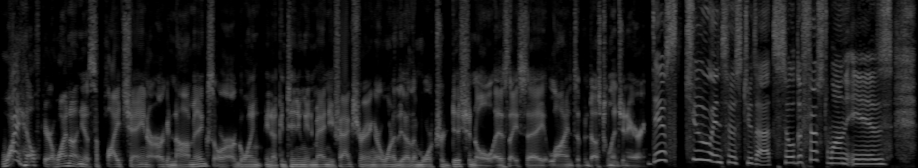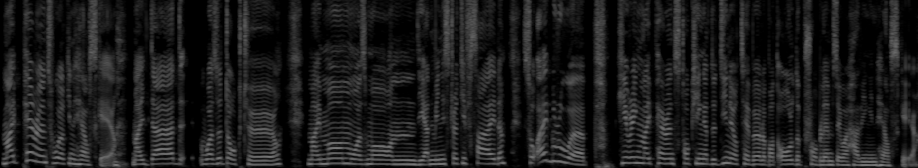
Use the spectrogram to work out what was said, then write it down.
why healthcare? Why not, you know, supply chain or ergonomics or, or going, you know, continuing in manufacturing or one of the other more traditional, as they say, lines of industrial engineering? There's two answers to that. So the first one is my parents work in healthcare. My dad was a doctor. My mom was more on the administrative side. So I grew up hearing my parents talking at the dinner table about all the problems they were having in healthcare.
